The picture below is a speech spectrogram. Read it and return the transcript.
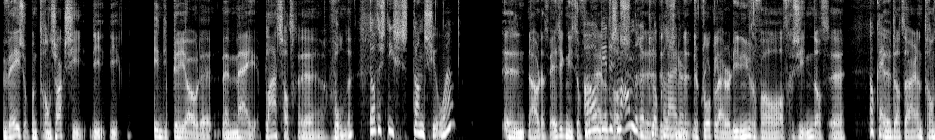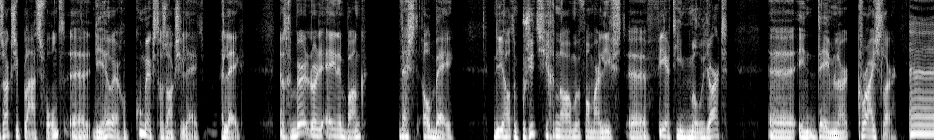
wees op een transactie die, die in die periode bij mei plaats had eh, gevonden. Dat is die standshoe, hè? Eh, nou, dat weet ik niet. Of Oh, dit dat is een andere Eh, een- de klokluider die in ieder geval had gezien dat, eh, eh, dat daar een transactie plaatsvond. eh, die heel erg op Comex-transactie leek. En dat gebeurde door die ene bank, West LB. Die had een positie genomen van maar liefst eh 14 miljard eh, in Daimler Chrysler. Eh,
